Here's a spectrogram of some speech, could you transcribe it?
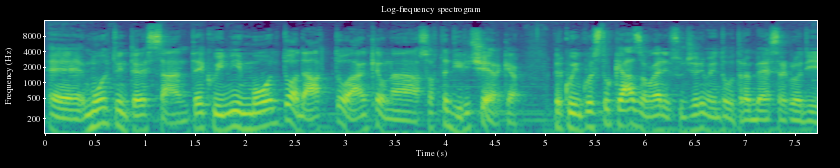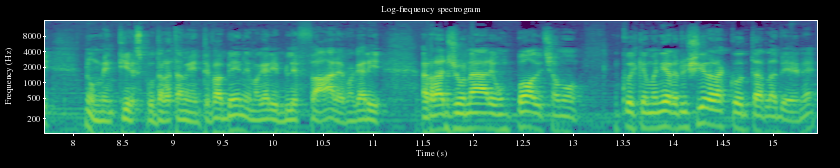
eh, molto interessante, quindi molto adatto anche a una sorta di ricerca. Per cui in questo caso magari il suggerimento potrebbe essere quello di non mentire spudoratamente, va bene magari bleffare, magari ragionare un po', diciamo, qualche maniera riuscire a raccontarla bene,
